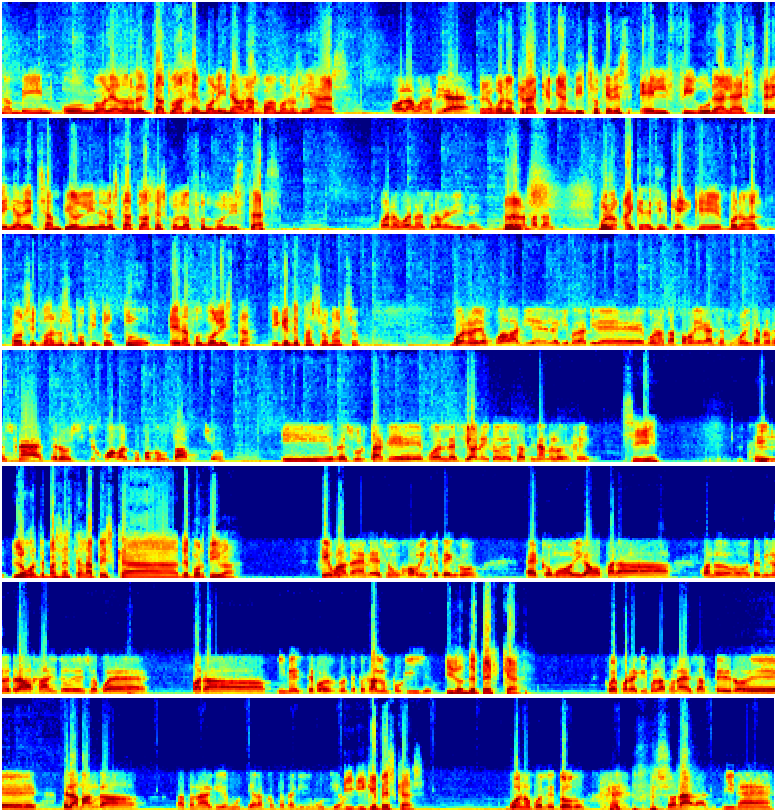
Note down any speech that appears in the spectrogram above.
Gambín, un goleador del tatuaje en Molina. Hola Juan, buenos días. Hola, buenos días. Pero bueno, crack, que me han dicho que eres el figura, la estrella de Champions League de los tatuajes con los futbolistas. Bueno, bueno, eso es lo que dicen. No bueno, hay que decir que, que, bueno, por situarnos un poquito, tú eras futbolista. ¿Y qué te pasó, macho? Bueno, yo jugaba aquí en el equipo de aquí de... Bueno, tampoco llegué a ser futbolista profesional, pero sí que jugaba al fútbol, me gustaba mucho. Y resulta que, pues, lesiones y todo eso, al final me lo dejé. ¿Sí? Sí. Luego te pasaste a la pesca deportiva. Sí, bueno, también es un hobby que tengo. Es como, digamos, para cuando termino de trabajar y todo eso, pues para mi mente, pues despejarlo un poquillo. ¿Y dónde pescas? Pues por aquí, por la zona de San Pedro, de, de La Manga, la zona de aquí de Murcia, las costas de aquí de Murcia. ¿Y, y qué pescas? Bueno, pues de todo. Doradas, lupinas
